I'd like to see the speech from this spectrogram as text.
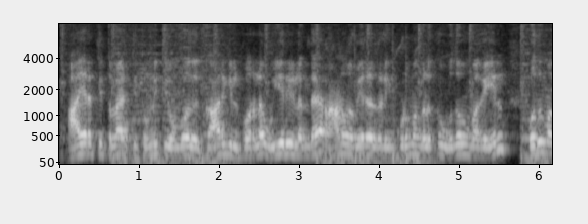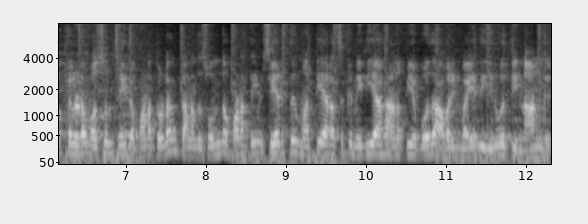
ஆயிரத்தி தொள்ளாயிரத்தி தொண்ணூற்றி ஒம்பது கார்கில் போரில் உயிரிழந்த ராணுவ வீரர்களின் குடும்பங்களுக்கு உதவும் வகையில் பொதுமக்களிடம் வசூல் செய்த பணத்துடன் தனது சொந்த பணத்தையும் சேர்த்து மத்திய அரசுக்கு நிதியாக அனுப்பிய போது அவரின் வயது இருபத்தி நான்கு.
